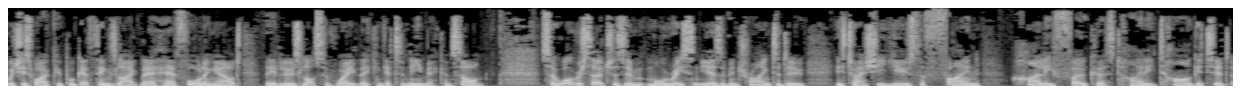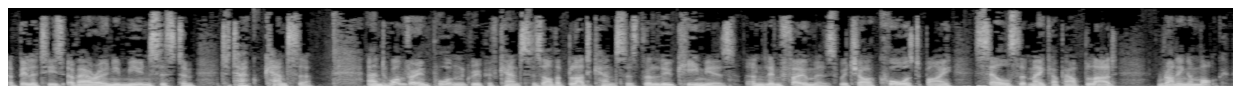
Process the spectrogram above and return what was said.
which is why people get things like their hair falling out, they lose lots of weight, they can get anemic and so on. So what researchers in more recent years have been trying to do is to actually use the fine highly focused, highly targeted abilities of our own immune system to tackle cancer. And one very important group of cancers are the blood cancers, the leukemias and lymphomas, which are caused by cells that make up our blood running amok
